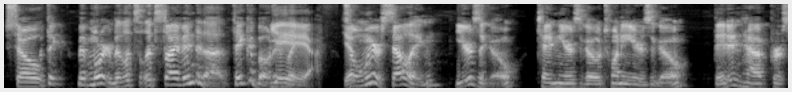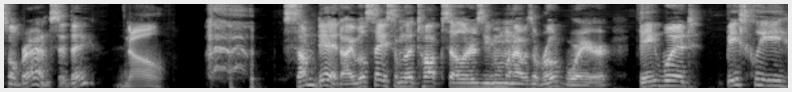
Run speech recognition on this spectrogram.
So, but, think, but Morgan, but let's let's dive into that. Think about yeah, it. Like, yeah, yeah. Yep. So when we were selling years ago, 10 years ago, 20 years ago, they didn't have personal brands, did they? No. some did. I will say some of the top sellers, even when I was a road warrior, they would basically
